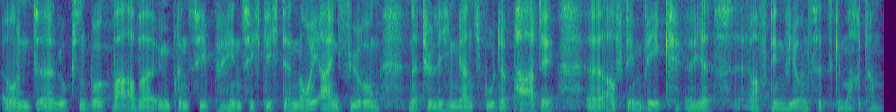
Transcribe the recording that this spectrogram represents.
Und äh, Luxemburg war aber im Prinzip hinsichtlich der Neueinführung natürlich ein ganz guter Pate äh, auf dem Weg jetzt, auf den wir uns jetzt gemacht haben.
